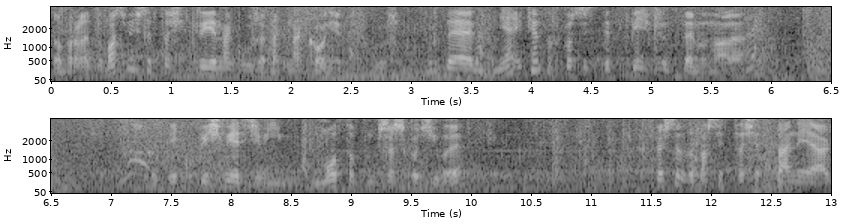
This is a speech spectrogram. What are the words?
Dobra, ale zobaczmy jeszcze, co się kryje na górze, tak na koniec. Już, kurde, nie, chciałem to skoczyć te 5 minut temu, no ale... Dwie kupie śmierci mi mocno w tym przeszkodziły. Chcę jeszcze zobaczyć, co się stanie, jak...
